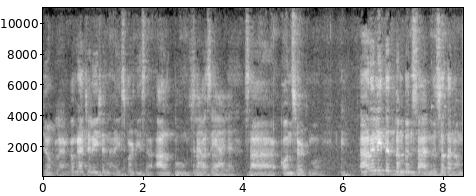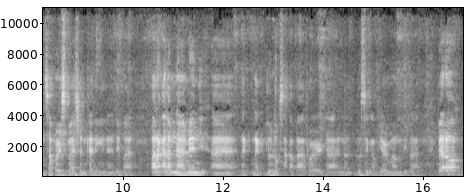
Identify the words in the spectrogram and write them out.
Joke lang. Congratulations Ice for this uh, album Salamat, Kuya Alan. sa concert mo. Ah, related lang dun sa ano sa tanong sa first question kanina, 'di ba? Parang alam namin ah, nag nagluluksa ka pa for the ano losing of your mom, 'di ba? Pero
